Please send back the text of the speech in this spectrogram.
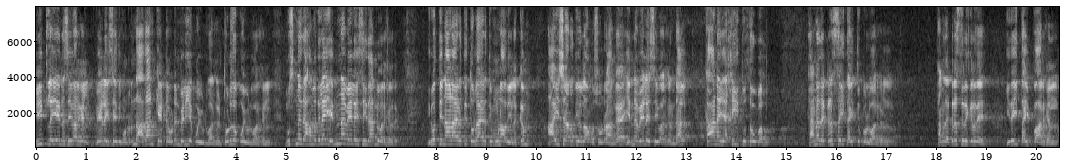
வீட்டிலேயே என்ன செய்வார்கள்? வேலை செய்து கொண்டிருந்து அதான் கேட்டவுடன் வெளியே போய் விடுவார்கள் தொழுக போய் விடுவார்கள் முஸ்னத் அகமதிலே என்ன வேலை செய்தார்னு வருகிறது. இருபத்தி நாலாயிரத்தி தொள்ளாயிரத்தி மூணாவது இலக்கம். ஆயிஷா ரதியுல்லா அவங்க சொல்றாங்க என்ன வேலை செய்வார்கள் என்றால் கான யஹி து சௌபஹு. தனது ட்ரெஸ்ஸை தைத்துக் கொள்வார்கள். தனது ட்ரெஸ் இருக்கிறதே இதை தைப்பார்கள்.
